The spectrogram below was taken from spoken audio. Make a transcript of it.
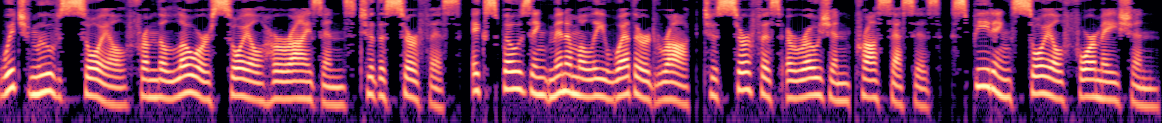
which moves soil from the lower soil horizons to the surface, exposing minimally weathered rock to surface erosion processes, speeding soil formation.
